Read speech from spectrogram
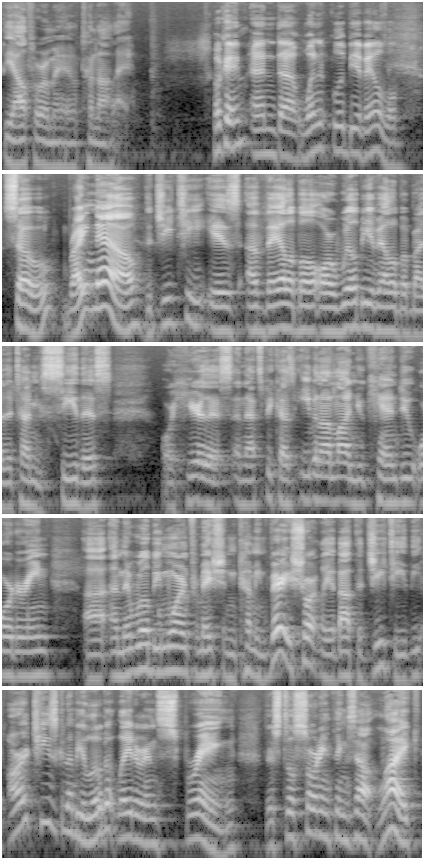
the Alfa Romeo Tonale. okay, and uh, when will it be available? So right now, the GT is available or will be available by the time you see this or hear this, and that's because even online you can do ordering, uh, and there will be more information coming very shortly about the GT. The RT is going to be a little bit later in spring. They're still sorting things out. Like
